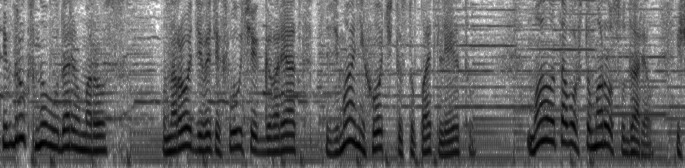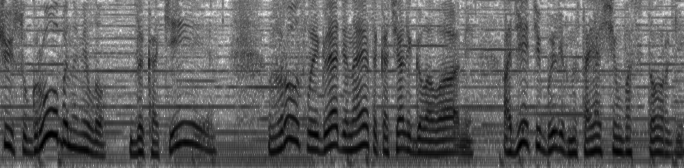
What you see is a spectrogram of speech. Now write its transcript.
И вдруг снова ударил мороз. В народе в этих случаях говорят, зима не хочет уступать лету. Мало того, что мороз ударил, еще и сугробы намело. Да какие! Взрослые, глядя на это, качали головами – а дети были в настоящем восторге.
